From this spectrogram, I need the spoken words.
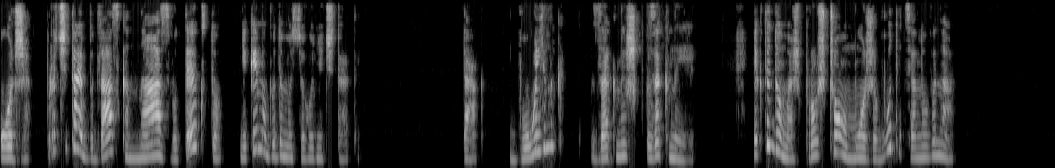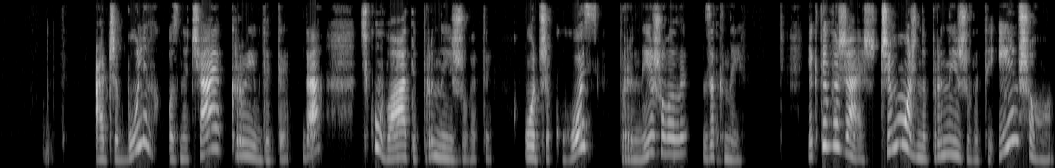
Отже, прочитай, будь ласка, назву тексту, який ми будемо сьогодні читати. Так, булінг за, книж... за книги. Як ти думаєш, про що може бути ця новина? Адже булінг означає кривдити, да? цькувати, принижувати. Отже, когось принижували за книг. Як ти вважаєш, чи можна принижувати іншого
